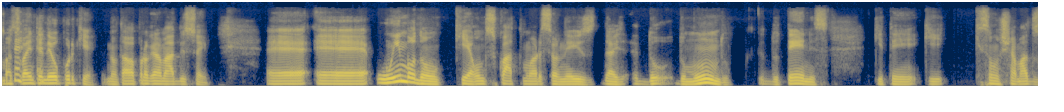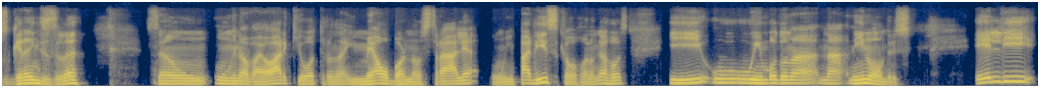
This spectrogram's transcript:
Mas você vai entender o porquê. Não estava programado isso aí. É, é, o Wimbledon, que é um dos quatro maiores torneios da, do, do mundo, do tênis, que, tem, que, que são chamados Grandes Slam, são um em Nova York, outro na, em Melbourne, na Austrália, um em Paris, que é o Roland Garros, e o Wimbledon na, na, em Londres. Ele,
